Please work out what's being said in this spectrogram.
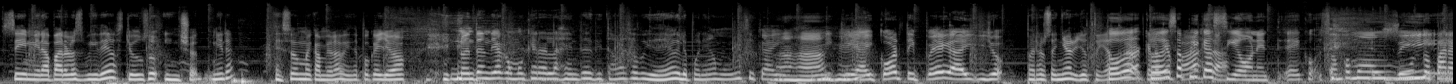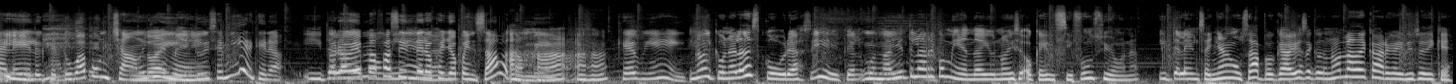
Sí, mira, para los videos yo uso InShot. Mira, eso me cambió la vida porque yo no entendía cómo que era la gente editaba esos videos y le ponía música y, Ajá. y que hay corte y pega y yo, pero señor, yo estoy Todo, atrás, ¿qué es lo todas esas aplicaciones eh, son como un Sí. mundo paralelo y que tú vas punchando ahí. Y tú dices, mira, que era. Y Pero es más fácil de lo que yo pensaba también. Ajá. Qué bien. No, y que uno la descubre así, que cuando alguien te la recomienda y uno dice, ok, sí funciona, y te la enseñan a usar, porque a veces que uno la descarga y dice, ¿de qué?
